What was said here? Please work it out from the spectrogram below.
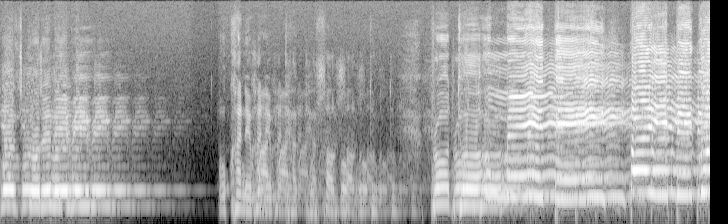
খোঁজ করে নেবে। ওখানে মানে থাকব সর্বপ্রথম। প্রথমেতে পাইবে গো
